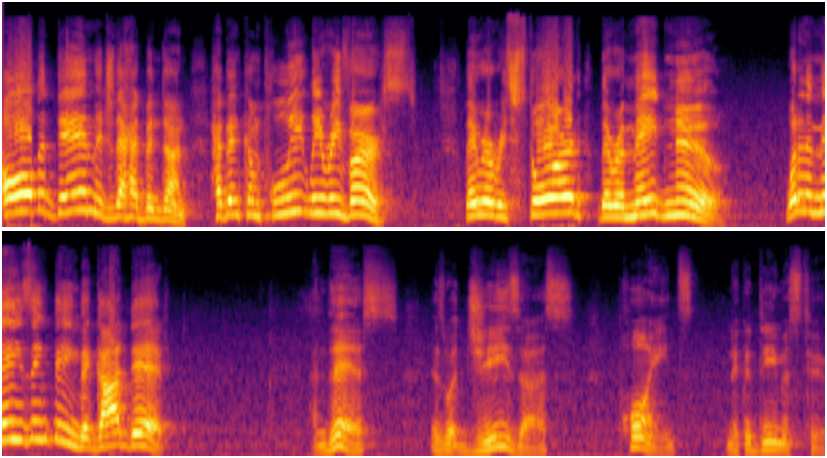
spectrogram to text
All the damage that had been done had been completely reversed. They were restored, they were made new. What an amazing thing that God did. And this is what Jesus points Nicodemus to.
